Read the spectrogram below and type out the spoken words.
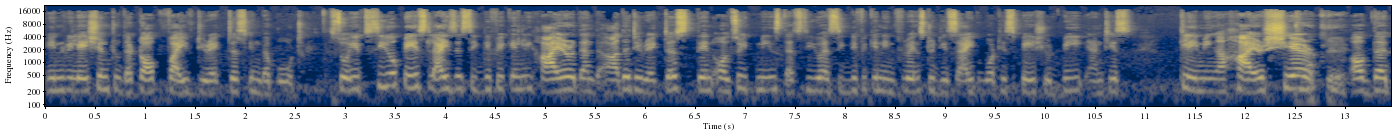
in relation to the top five directors in the board. So if CEO pay slice is significantly higher than the other directors, then also it means that CEO has significant influence to decide what his pay should be, and he's claiming a higher share okay. of the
